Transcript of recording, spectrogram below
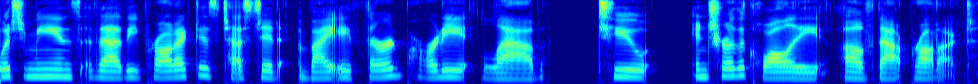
which means that the product is tested by a third party lab to ensure the quality of that product.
